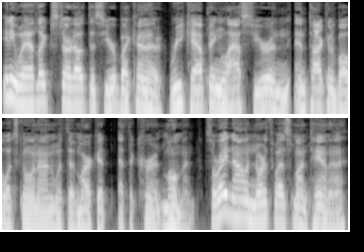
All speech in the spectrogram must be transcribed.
anyway, I'd like to start out this year by kind of recapping last year and, and talking about what's going on with the market at the current moment. So right now in Northwest Montana,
